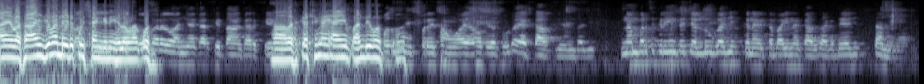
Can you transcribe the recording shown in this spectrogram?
ਐ ਬਸ ਐ ਜਿਵੇਂ ਨੇੜੇ ਕੋਈ ਸੰਗ ਨਹੀਂ ਹਿਲਾਉਣਾ ਕੁਛ। ਘਰੋਂ ਆਈਆਂ ਕਰਕੇ ਤਾਂ ਕਰਕੇ। ਹਾਂ ਬਸ ਇਕੱਠੀਆਂ ਹੀ ਐਂ ਬੰਦੀ ਪਸ਼ੂ ਉੱਪਰੇ ਥਾਂ ਆਇਆ ਹੋਵੇ ਤਾਂ ਥੋੜਾ ਜਿਹਾ ਕਰ ਜਾਂਦਾ ਜੀ। ਨੰਬਰ ਸਕਰੀਨ ਤੇ ਚੱਲੂਗਾ ਜੀ ਕਨੈਕਟ ਬਾਈ ਨਾਲ ਕਰ ਸਕਦੇ ਆ ਜੀ ਧੰਨਵਾਦ।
